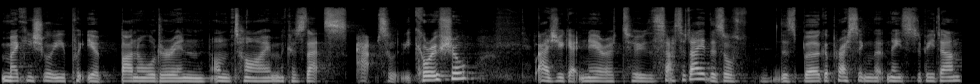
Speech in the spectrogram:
making sure you put your bun order in on time, because that's absolutely crucial. As you get nearer to the Saturday, there's, also, there's burger pressing that needs to be done.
